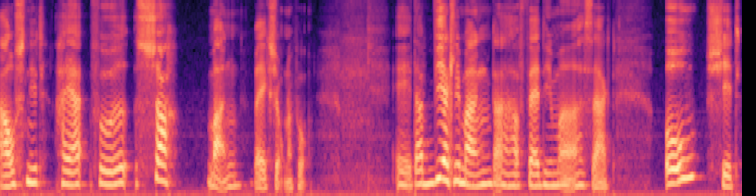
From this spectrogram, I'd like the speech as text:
afsnit har jeg fået så mange reaktioner på. Øh, der er virkelig mange, der har haft fat i mig og har sagt, oh shit,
